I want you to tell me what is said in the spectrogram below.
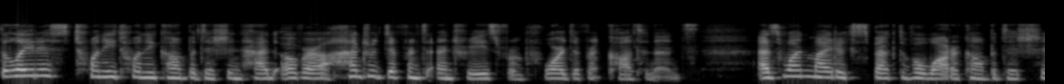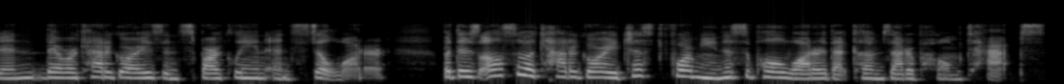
The latest 2020 competition had over a hundred different entries from four different continents. As one might expect of a water competition, there were categories in sparkling and still water. But there's also a category just for municipal water that comes out of home taps.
